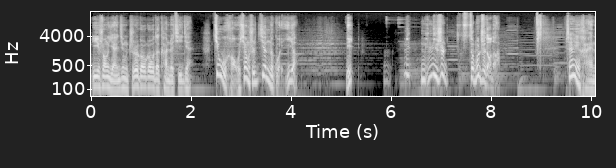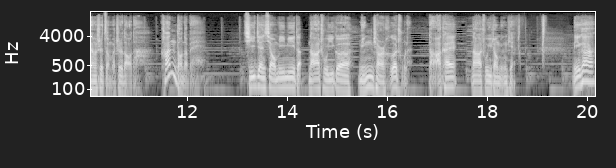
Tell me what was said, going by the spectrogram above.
一双眼睛直勾勾的看着齐健，就好像是见了鬼一样。你，你，你，你是怎么知道的？这还能是怎么知道的？看到的呗。齐健笑眯眯的拿出一个名片盒出来，打开，拿出一张名片。你看，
